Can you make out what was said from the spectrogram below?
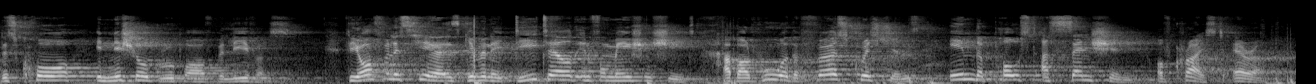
this core initial group of believers. Theophilus here is given a detailed information sheet about who were the first Christians in the post ascension of Christ era.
